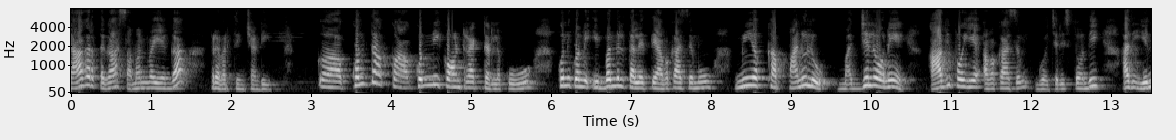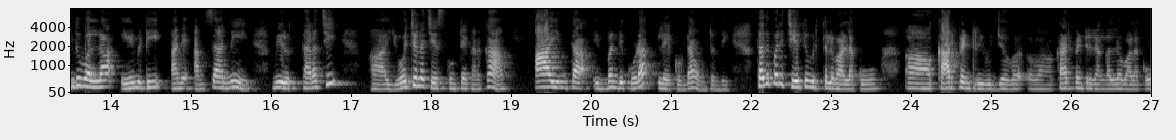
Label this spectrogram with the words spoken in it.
జాగ్రత్తగా సమన్వయంగా ప్రవర్తించండి. కొంత కొన్ని కాంట్రాక్టర్లకు కొన్ని కొన్ని ఇబ్బందులు తలెత్తే అవకాశము మీ యొక్క పనులు మధ్యలోనే ఆగిపోయే అవకాశం గోచరిస్తోంది. అది ఎందువల్ల ఏమిటి అనే అంశాన్ని మీరు తరచి యోచన చేసుకుంటే కనుక ఆ ఇంత ఇబ్బంది కూడా లేకుండా ఉంటుంది. తదుపరి చేతి వృత్తుల వాళ్ళకు కార్పెంటరీ ఉద్యోగ కార్పెంటరీ రంగంలో వాళ్ళకు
